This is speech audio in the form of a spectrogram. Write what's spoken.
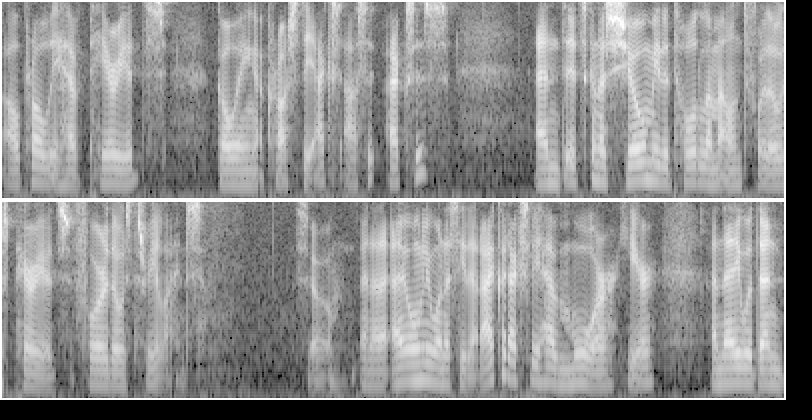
I'll probably have periods going across the x-axis and it's going to show me the total amount for those periods for those three lines. So, and I, I only want to see that. I could actually have more here and they would then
